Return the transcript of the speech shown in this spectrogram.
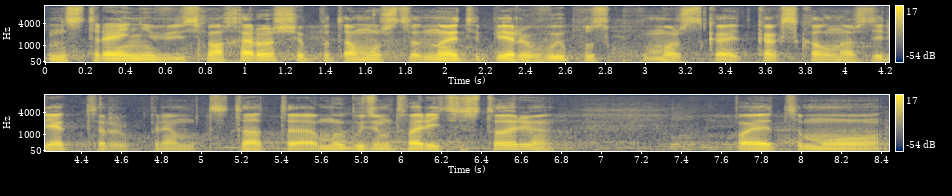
Настроение весьма хорошее, потому что, ну, это первый выпуск, можно сказать, как сказал наш директор, прям цитата, мы будем творить историю, поэтому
